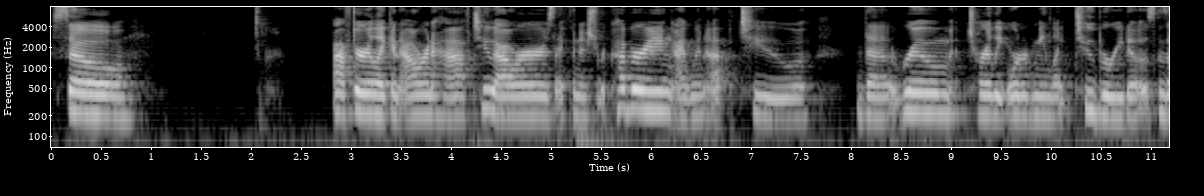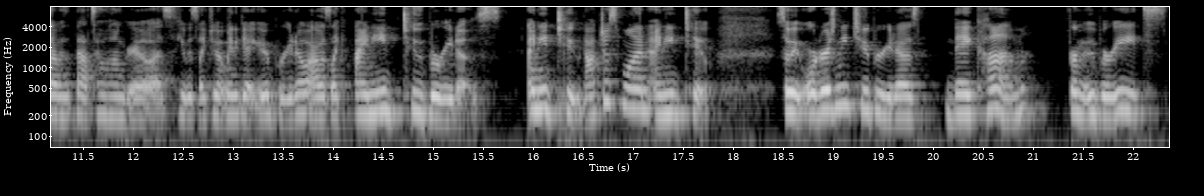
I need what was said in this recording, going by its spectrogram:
So after like an hour and a half, two hours, I finished recovering. I went up to the room. Charlie ordered me like two burritos because I was that's how hungry I was. He was like, Do you want me to get you a burrito? I was like, I need two burritos. I need two, not just one, I need two. So he orders me two burritos. They come from Uber Eats.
